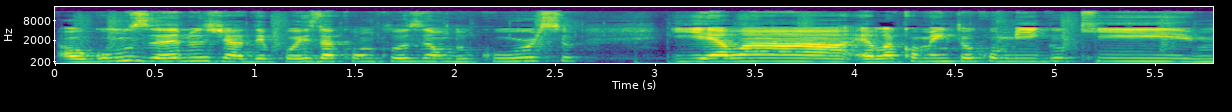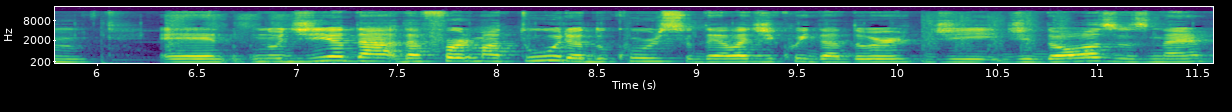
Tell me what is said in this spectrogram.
alguns anos já depois da conclusão do curso, e ela, ela comentou comigo que é, no dia da, da formatura do curso dela de cuidador de, de idosos, né?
